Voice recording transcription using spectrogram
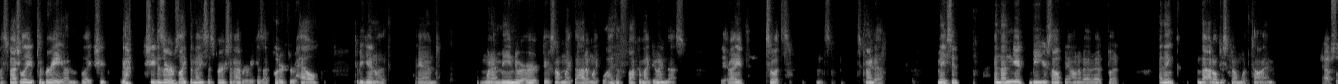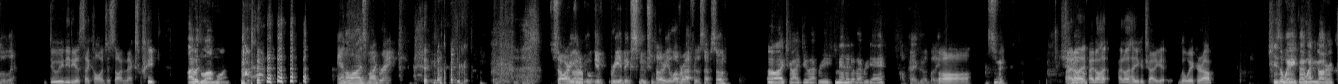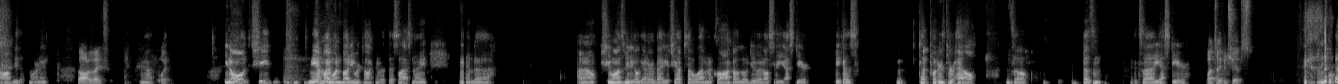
especially to Brie, I'm like she, she deserves like the nicest person ever because I put her through hell to begin with, and when I'm mean to her, do something like that, I'm like, why the fuck am I doing this? Yeah. Right. So it's it's it's kind of makes it, and then you beat yourself down about it, but I think that'll just come with time. absolutely. Do we need to get a psychologist on next week? I would love one. Analyze my brain. So are you gonna Uh, go give Brie a big smooch and tell her you love her after this episode? Oh, I try to every minute of every day. Okay, good, buddy. oh, Sweet. I know, I know, how, I know how you could try to get go wake her up. She's awake. I went and got her a coffee this morning. Oh, nice. Yeah. Boy. You know, she, me and my one buddy were talking about this last night, and uh, I don't know. She wants me to go get her a bag of chips at eleven o'clock. I'll go do it. I'll say yes, dear, because I put her through hell. So doesn't it's a yes, dear. What type of chips? I think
